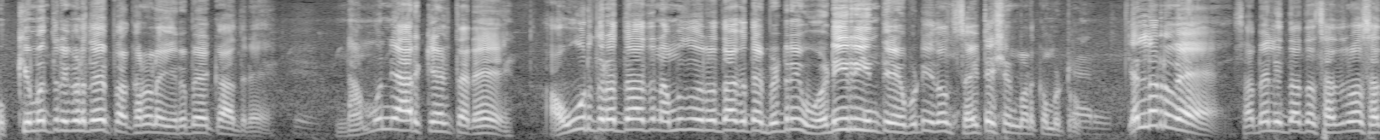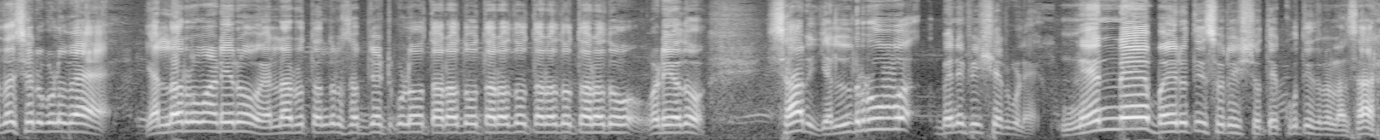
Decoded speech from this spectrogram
ಮುಖ್ಯಮಂತ್ರಿಗಳದೇ ಪ್ರಕರಣ ಇರಬೇಕಾದ್ರೆ ನಮ್ಮನ್ನು ಯಾರು ಕೇಳ್ತಾರೆ? ಅವ್ರದ್ದು ರದ್ದಾದ್ರೆ ನಮ್ಮದು ರದ್ದಾಗುತ್ತೆ. ಬಿಡ್ರಿ ಒಡೀರಿ ಅಂತ ಹೇಳ್ಬಿಟ್ಟು ಇದೊಂದು ಸೈಟೇಷನ್ ಮಾಡ್ಕೊಂಬಿಟ್ರು ಎಲ್ಲರೂ ಸಭೆಯಲ್ಲಿದ್ದಂಥ ಸರ್ವ ಸದಸ್ಯರುಗಳು ಎಲ್ಲರೂ ಮಾಡಿರೋ, ಎಲ್ಲರೂ ತಂದರು ಸಬ್ಜೆಕ್ಟ್ಗಳು, ತರೋದು ತರೋದು ತರೋದು ತರೋದು, ಹೊಡೆಯೋದು. ಸರ್ ಎಲ್ಲರೂ ಬೆನಿಫಿಷಿಯರ್ಗಳೇ. ನಿನ್ನೆ ಬೈರುತಿ ಸುರೇಶ್ ಜೊತೆ ಕೂತಿದ್ರಲ್ಲ ಸರ್?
